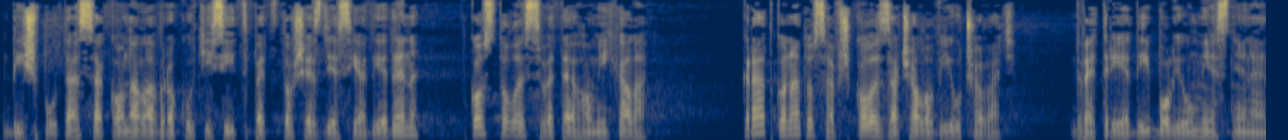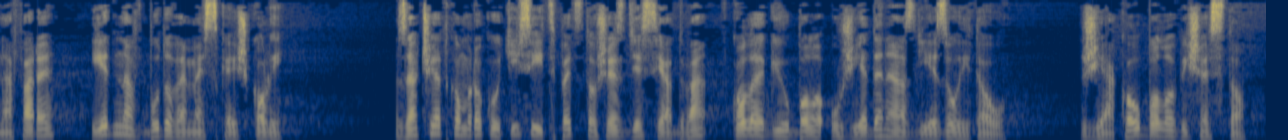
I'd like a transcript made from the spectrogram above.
Dišputa sa konala v roku 1561 v kostole svätého Michala. Krátko na to sa v škole začalo vyučovať. Dve triedy boli umiestnené na fare, jedna v budove meskej školy. Začiatkom roku 1562 v kolégiu bolo už 11 jezuitov. Žiakov bolo vyše 100.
